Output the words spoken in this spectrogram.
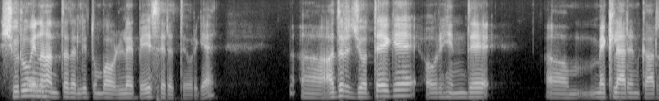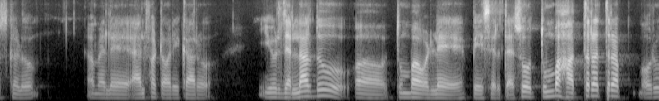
ಶುರುವಿನ ಹಂತದಲ್ಲಿ ತುಂಬಾ ಒಳ್ಳೆ ಪೇಸ್ ಇರುತ್ತೆ ಅವ್ರಿಗೆ. ಅದ್ರ ಜೊತೆಗೆ ಅವ್ರ ಹಿಂದೆ ಮೆಕ್ಲಾರನ್ ಕಾರ್ಸ್ಗಳು, ಆಮೇಲೆ ಆಲ್ಫಾ ಟಾರಿ ಕಾರು ಇವ್ರದ್ದೆಲ್ಲಾರ್ದು ತುಂಬಾ ಒಳ್ಳೆ ಪೇಸ್ ಇರುತ್ತೆ. ಸೊ ತುಂಬಾ ಹತ್ರ ಹತ್ರ ಅವರು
